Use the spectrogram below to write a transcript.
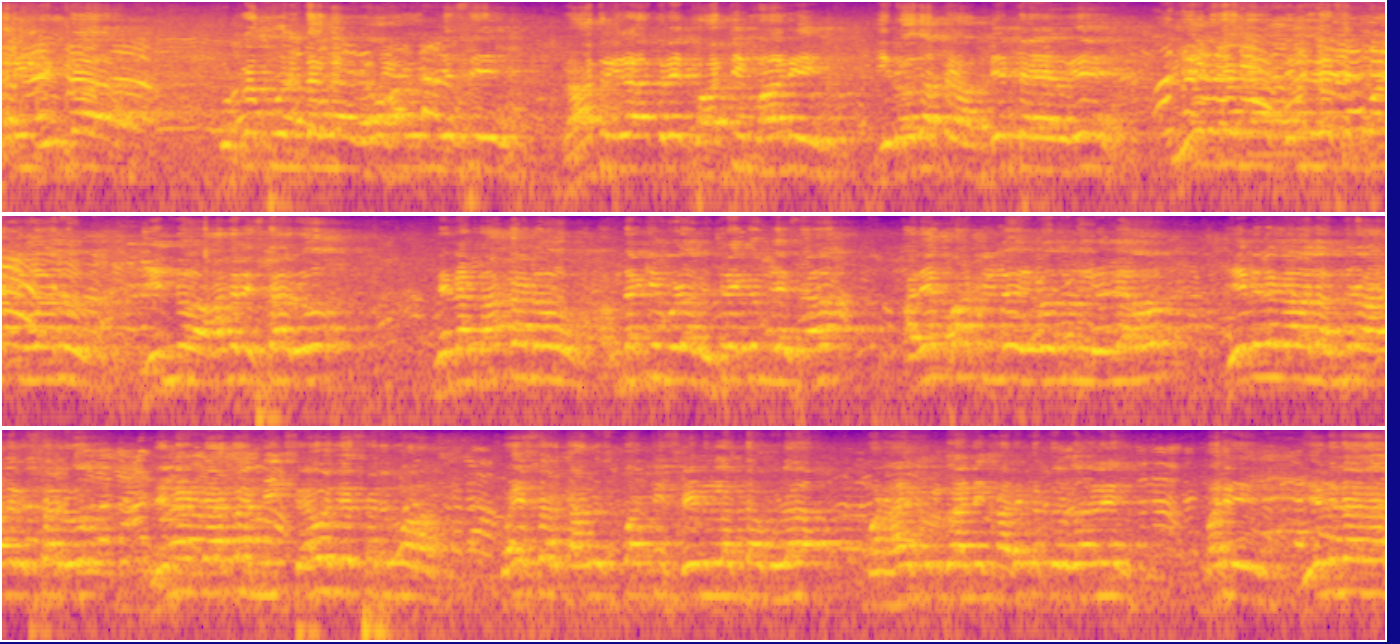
మరి కుట్రపూరితంగా వ్యవహారం చేసి రాత్రికి రాత్రే పార్టీ మారి ఈరోజు అక్కడ అప్డేట్ అయ్యారు? ఏ విధంగా తెలుగుదేశం పార్టీ వారు ఎన్నో ఆదరిస్తారు? నిన్న దాకా అందరికీ కూడా వ్యతిరేకం చేశావు అదే పార్టీలో ఈరోజు నువ్వు వెళ్ళావు? ఏ విధంగా వాళ్ళు అందరూ ఆదరిస్తారు నిన్న మీకు సేవ చేశారు మా వైఎస్ఆర్ కాంగ్రెస్ పార్టీ శ్రేణులంతా కూడా మా నాయకులు కానీ కార్యకర్తలు కానీ మరి ఏ విధంగా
